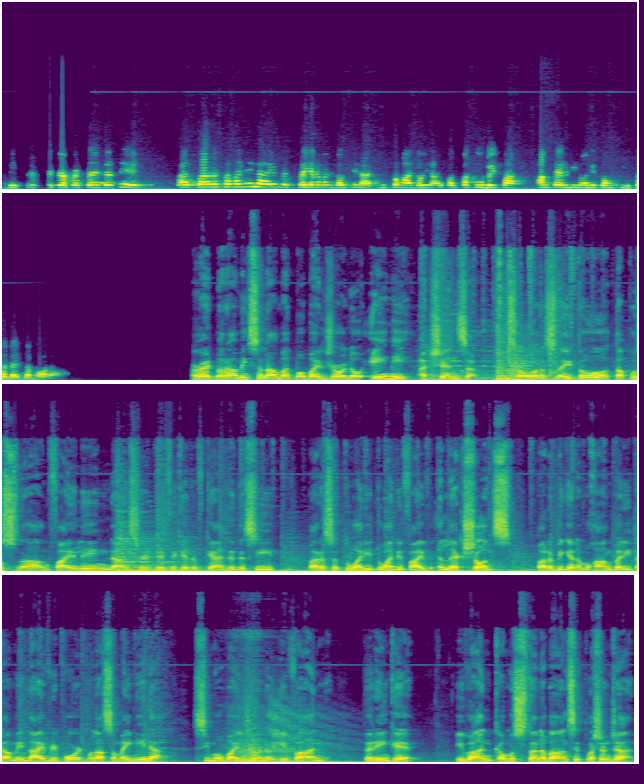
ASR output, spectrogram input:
District Representative. At para sa kanila, ay masaya naman daw sila at gusto nga daw nila ipagpatuloy pa ang termino nitong si Isabel Zamora. Alright, maraming salamat Mobile Journal Amy at Shenza. Sa oras na ito, tapos na ang filing ng Certificate of Candidacy para sa 2025 elections. Para bigyan ng mukha ang balita, may live report mula sa Maynila, si Mobile Journal Ivan Peringke. Ivan, kamusta na ba ang sitwasyon dyan?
